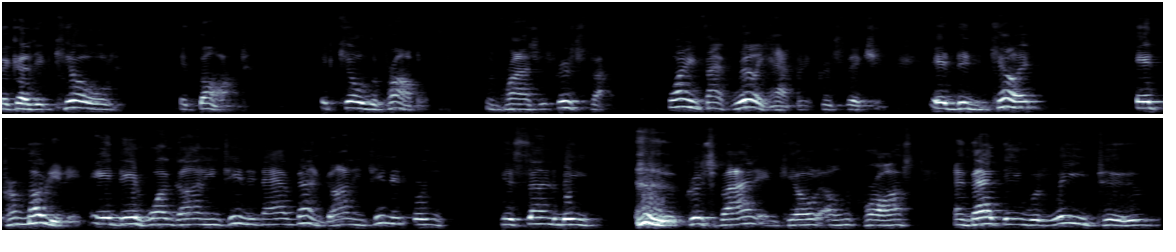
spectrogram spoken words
because it killed, it thought, it killed the problem when Christ was crucified. What in fact really happened at crucifixion? It didn't kill it, it promoted it. It did what God intended to have done. God intended for his son to be crucified and killed on the cross, and that then would lead to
